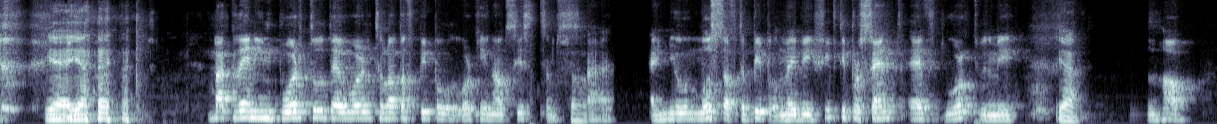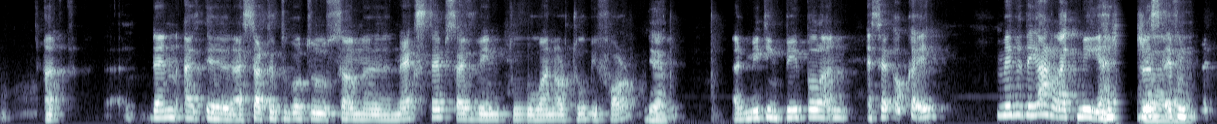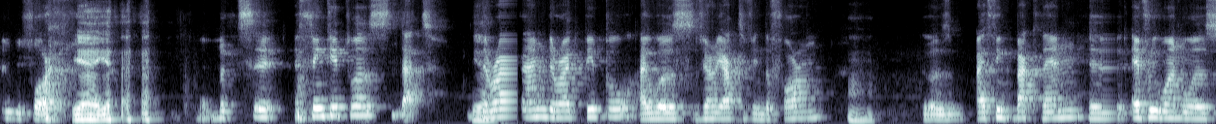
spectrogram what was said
Yeah, yeah. Back then in Porto, there weren't a lot of people working OutSystems. Uh, I knew most of the people, maybe 50% have worked with me yeah. somehow. Uh, then I, uh, I started to go to some uh, next steps. I've been to one or two before. Yeah. And meeting people, and I said, okay, maybe they are like me. I just Yeah, haven't yeah. met them before. Yeah, yeah. but uh, I think it was that Yeah. the right time, the right people. I was very active in the forum Mhm. because I think back then uh, everyone was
